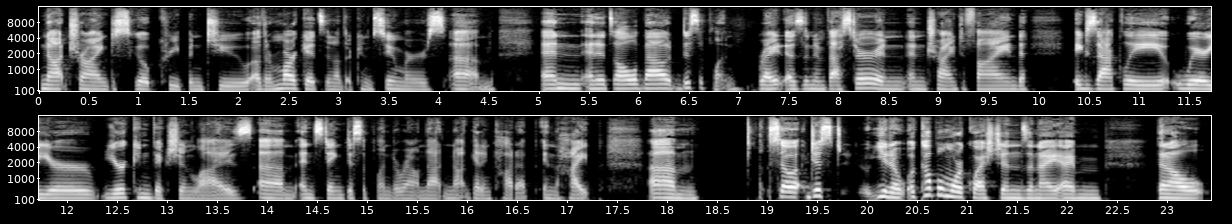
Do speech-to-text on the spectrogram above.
not trying to scope creep into other markets and other consumers. Um, and and it's all about discipline right as an investor and and trying to find exactly where your your conviction lies um, and staying disciplined around that and not getting caught up in the hype um, so just you know a couple more questions and I, i'm then I'll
